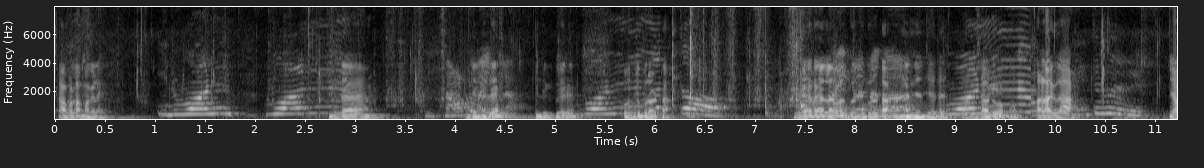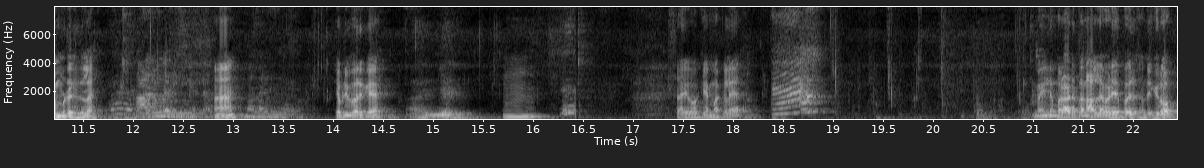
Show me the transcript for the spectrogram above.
சாப்பிடலாம் மகளே இந்த என்னது? இதுக்கு பேர்? கொத்து புரோட்டா. வேற லெவல் கொத்து புரோட்டா. அண்ணன் செஞ்சது வாங்க சாப்பிட்டு பார்ப்போம். நல்லா இருக்குதா? ஜம்மு இருக்குதுல்ல? ஆ? எப்படி பாருங்க ம். சரி ஓகே மக்களே. மெயின் நம்பர் அடுத்த நல்ல வீடியோ போய் சந்திக்கிறோம்.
